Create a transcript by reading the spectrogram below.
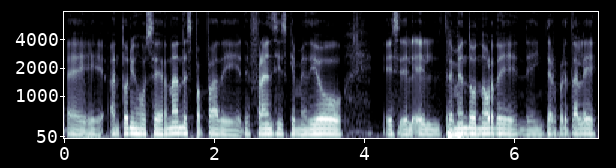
eh, Antonio José Hernández, papá de, de Francis, que me dio es el, tremendo honor de, interpretarle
